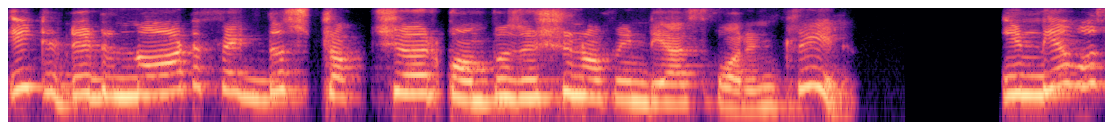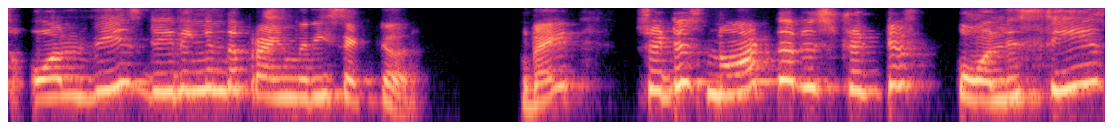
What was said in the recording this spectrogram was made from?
It did not affect the structure, composition of India's foreign trade. India was always dealing in the primary sector, right? So it is not the restrictive policies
